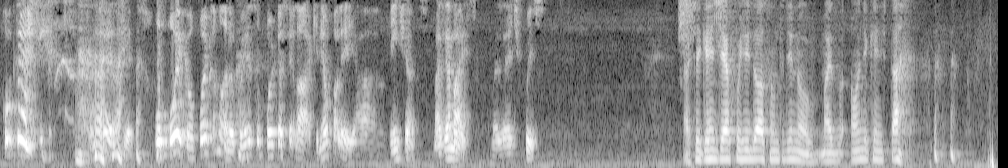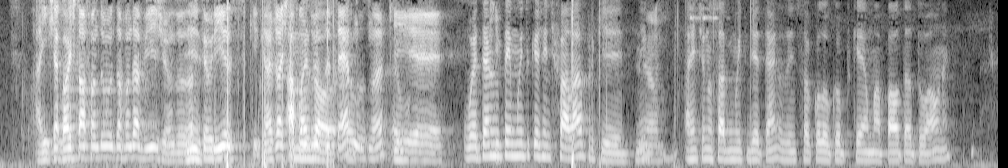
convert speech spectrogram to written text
Acontece. Acontece, velho. O Poica, o Poica, mano, eu conheço o Poica, sei lá, que nem eu falei, há 20 anos. Mas é mais. Mas é tipo isso. Achei que a gente ia fugir do assunto de novo, mas onde que a gente tá? A gente agora estava falando do- da WandaVision, do- das teorias, que a gente já estava Ah, mas, falando dos ó, Eternos, né? Que eu- é. O Eterno não tem muito o que a gente falar, porque nem- Não. a gente não sabe muito de Eternos, a gente só colocou porque é uma pauta atual, né?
